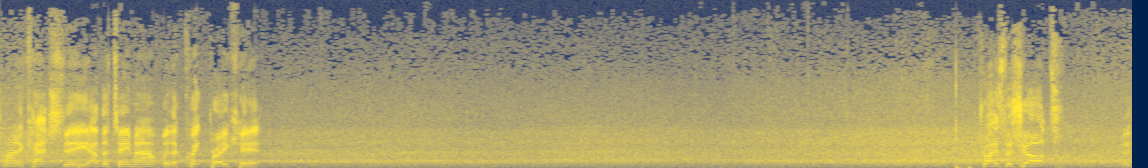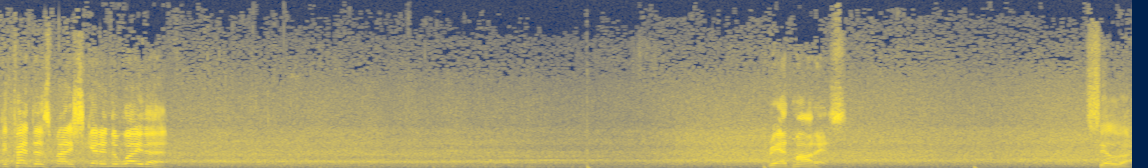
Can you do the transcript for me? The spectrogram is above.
Trying to catch the other team out with a quick break here. Tries the shot. The defenders managed to get in the way there. Riyad Mahrez. Silva.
